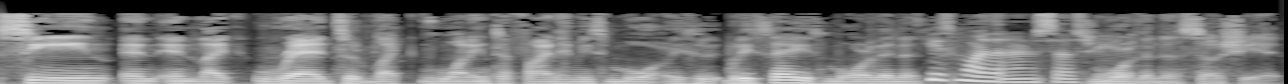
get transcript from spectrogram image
scene in, in like Red sort of like wanting to find him. He's more, he's, what do you say? He's more than a, He's more than an associate. more than an associate.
